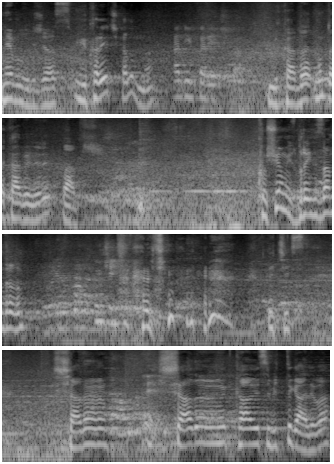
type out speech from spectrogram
ne bulacağız? Yukarıya çıkalım mı? Hadi yukarıya çıkalım. Yukarıda mutlaka birileri vardır. Koşuyor muyuz? Burayı hızlandıralım. 3x. Şadan Hanım, Şadan Hanım'ın kahvesi bitti galiba.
